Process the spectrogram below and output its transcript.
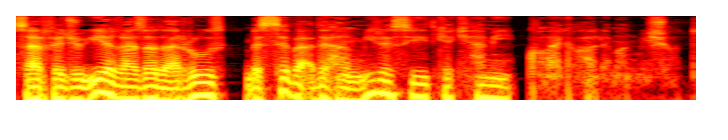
صرفه‌جویی غذا در روز به سه وعده هم می رسید که کمی کمک حالمان می شد.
